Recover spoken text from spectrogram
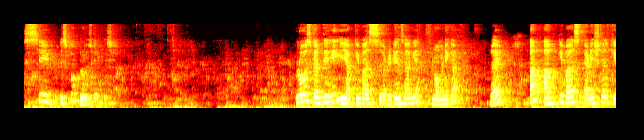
सेव इसको क्लोज कर दीजिए क्लोज करते ही ये आपके पास डिटेल्स आ गया नॉमनी का राइट अब आपके पास एडिशनल के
